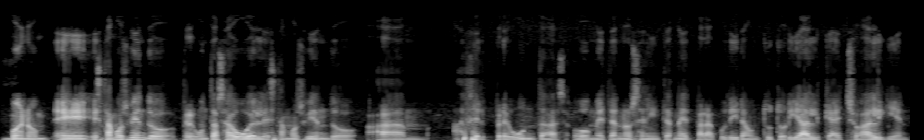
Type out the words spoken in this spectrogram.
Bueno, eh, estamos viendo preguntas a Google, estamos viendo hacer preguntas o meternos en internet para acudir a un tutorial que ha hecho alguien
